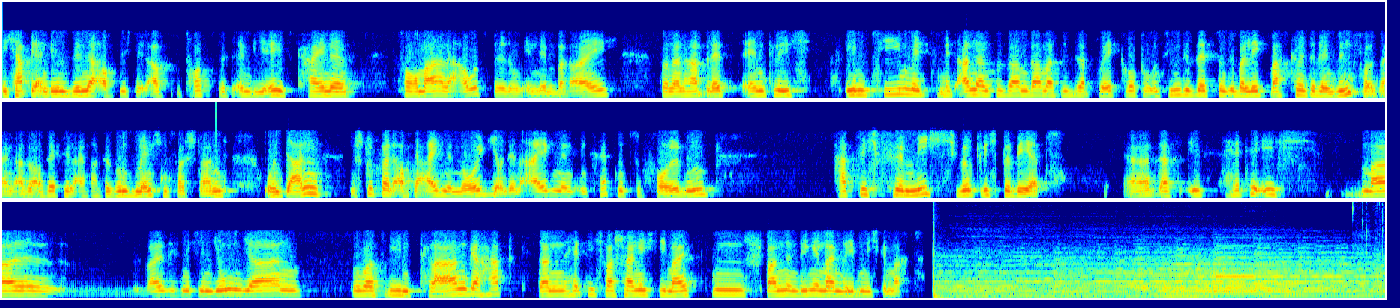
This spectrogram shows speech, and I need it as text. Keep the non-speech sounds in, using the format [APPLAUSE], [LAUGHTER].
ich habe ja in dem Sinne auch, auch trotz des MBAs keine formale Ausbildung in dem Bereich, sondern habe letztendlich im Team mit, mit anderen zusammen damals in dieser Projektgruppe uns hingesetzt und überlegt, was könnte denn sinnvoll sein. Also auch sehr viel einfach gesunden Menschenverstand und dann ein Stück weit auch der eigenen Neugier und den eigenen Interessen zu folgen, hat sich für mich wirklich bewährt. Ja, das ist, hätte ich mal, weiß ich nicht, in jungen Jahren sowas wie einen Plan gehabt, dann hätte ich wahrscheinlich die meisten spannenden Dinge in meinem Leben nicht gemacht.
